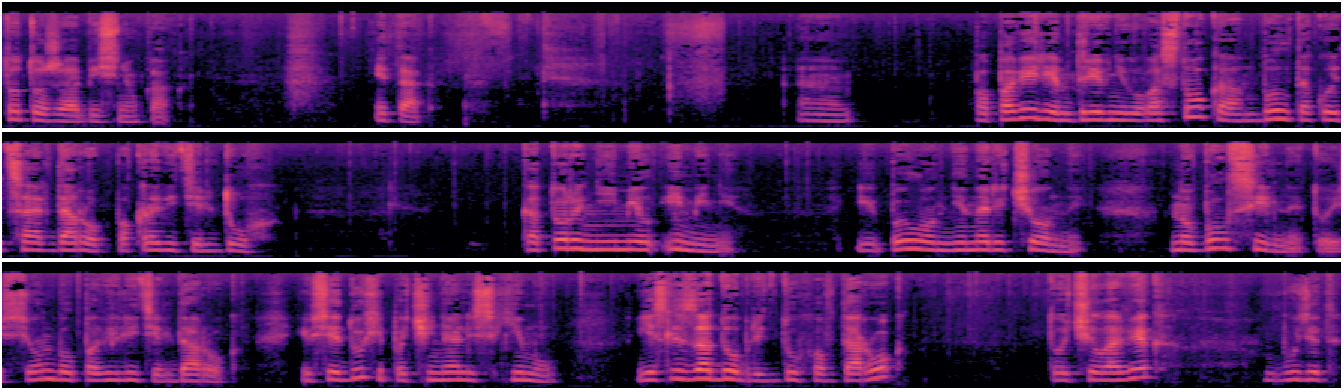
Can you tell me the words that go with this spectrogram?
то тоже объясню как. Итак, э, по поверьям Древнего Востока был такой царь дорог, покровитель дух, который не имел имени, и был он не нареченный, но был сильный, то есть он был повелитель дорог и все духи подчинялись ему. Если задобрить духов дорог, то человек будет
